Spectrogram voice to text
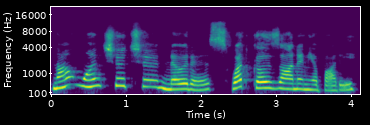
Now, I want you to notice what goes on in your body.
